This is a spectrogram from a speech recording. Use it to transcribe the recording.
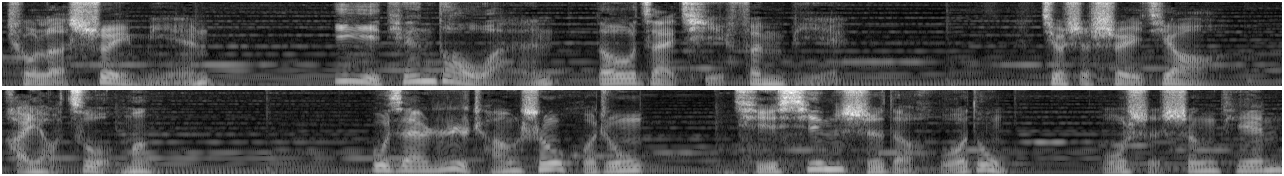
除了睡眠，一天到晚都在起分别，就是睡觉还要做梦，故在日常生活中，其心识的活动不是升天。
